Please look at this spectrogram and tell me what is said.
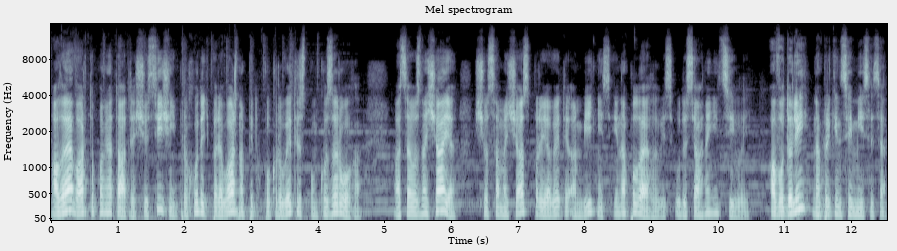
Але варто пам'ятати, що січень проходить переважно під покровительством Козирога, а це означає, що саме час проявити амбітність і наполегливість у досягненні цілей. А водолій наприкінці місяця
